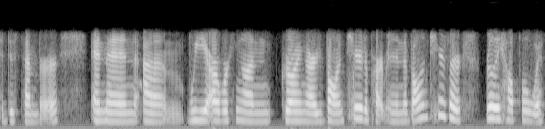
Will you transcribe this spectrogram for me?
to December. And then um, we are working on growing our volunteer department, and the volunteers are really helpful with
